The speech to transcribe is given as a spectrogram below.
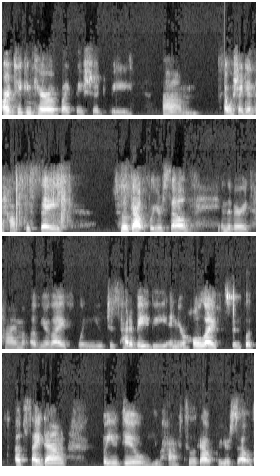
aren't taken care of like they should be. Um, I wish I didn't have to say to look out for yourself in the very time of your life when you just had a baby and your whole life has been flipped upside down, but you do. You have to look out for yourself.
